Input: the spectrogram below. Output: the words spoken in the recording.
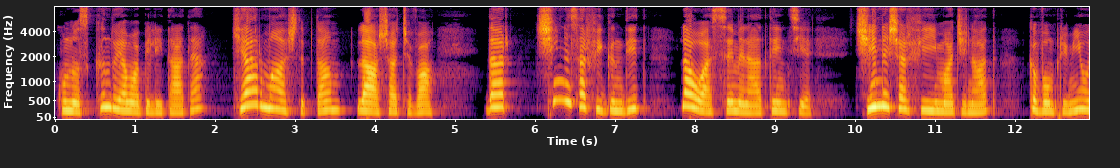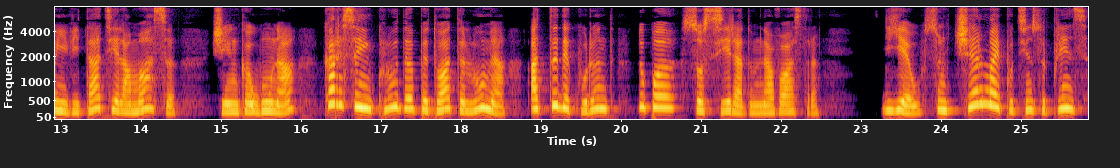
cunoscându-i amabilitatea, chiar mă așteptam la așa ceva. Dar cine s-ar fi gândit la o asemenea atenție? Cine și-ar fi imaginat că vom primi o invitație la masă și încă una care să includă pe toată lumea atât de curând după sosirea dumneavoastră. Eu sunt cel mai puțin surprins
